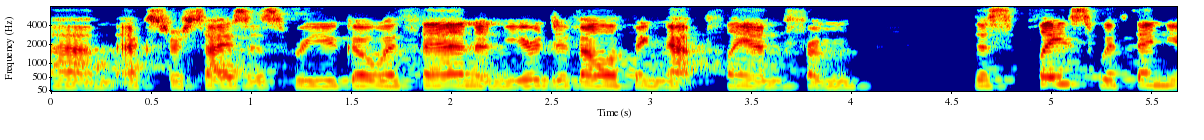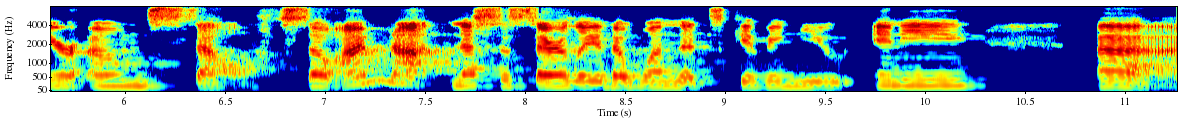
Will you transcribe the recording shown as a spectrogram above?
um, exercises where you go within and you're developing that plan from this place within your own self. So I'm not necessarily the one that's giving you any uh,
